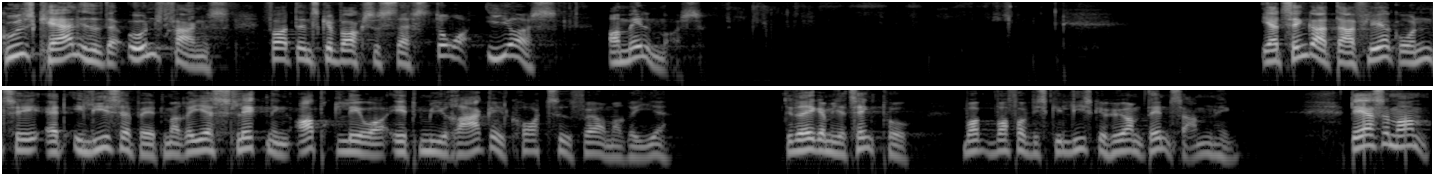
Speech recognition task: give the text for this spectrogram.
Guds kærlighed, der undfanges, for at den skal vokse sig stor i os og mellem os. Jeg tænker, at der er flere grunde til, at Elisabeth, Marias slægtning, oplever et mirakel kort tid før Maria. Det ved jeg ikke, om I har tænkt på, hvor, hvorfor vi skal, lige skal høre om den sammenhæng. Det er som om,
